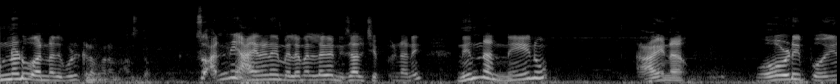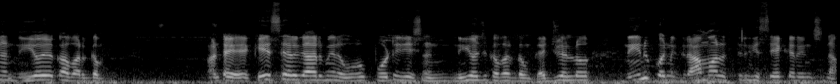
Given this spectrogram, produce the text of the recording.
ఉన్నాడు అన్నది కూడా ఇక్కడ మనం వాస్తవం. సో అన్నీ ఆయననే మెల్లమెల్లగా నిజాలు చెప్పిండని నిన్న నేను ఆయన ఓడిపోయిన నియోజకవర్గం. అంటే కేసీఆర్ గారి మీద ఓ- పోటీ చేసిన నియోజకవర్గం గజ్వెల్లో నేను కొన్ని గ్రామాలు తిరిగి సేకరించిన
